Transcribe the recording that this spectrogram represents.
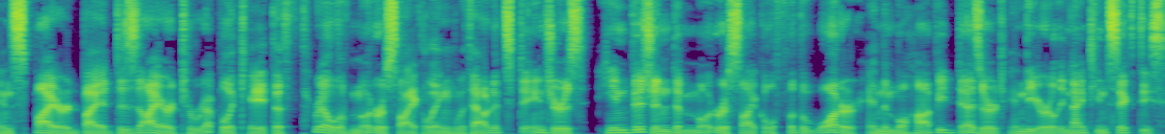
Inspired by a desire to replicate the thrill of motorcycling without its dangers, he envisioned a motorcycle for the water in the Mojave Desert in the early 1960s.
